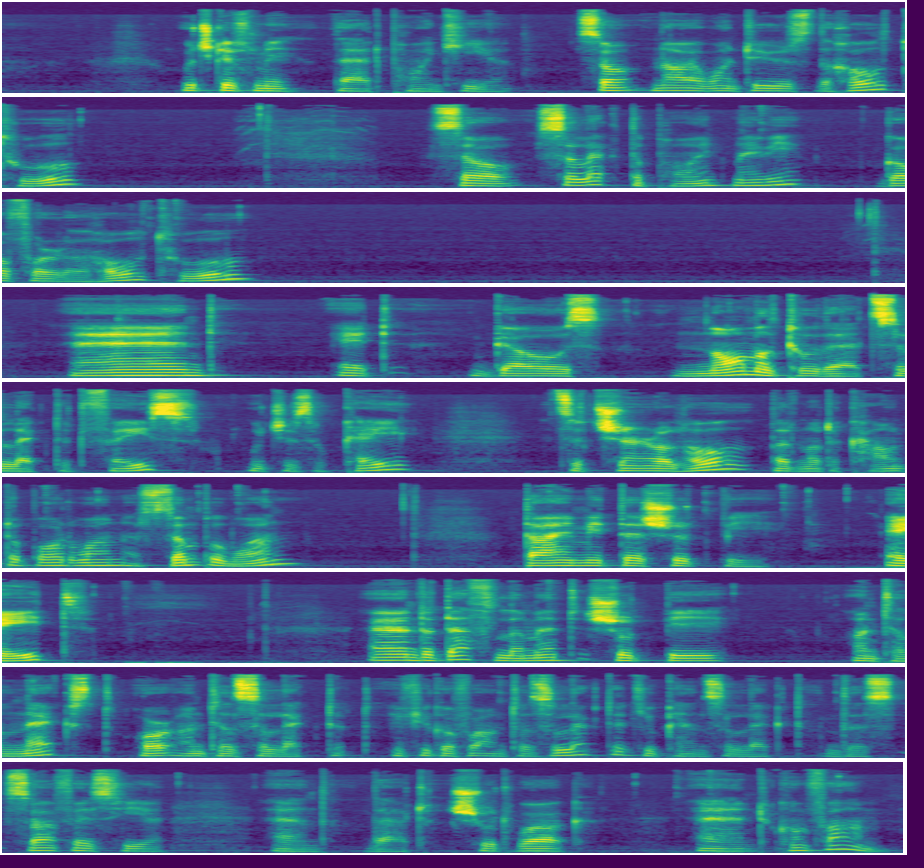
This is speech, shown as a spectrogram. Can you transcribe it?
which gives me that point here. So now I want to use the hole tool. So select the point maybe go for the hole tool and it goes normal to that selected face, which is okay. It's a general hole, but not a counterbore one, a simple one. Diameter should be 8. And the depth limit should be until next or until selected. If you go for until selected, you can select this surface here and that should work and confirm.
